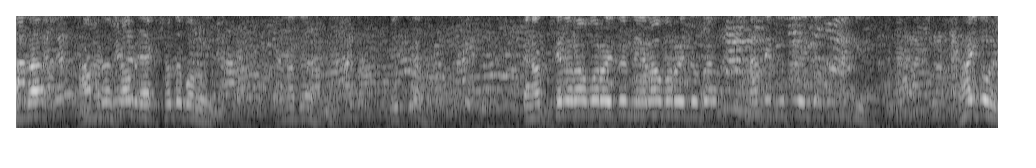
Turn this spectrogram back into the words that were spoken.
আমরা আমরা সব একসাথে বড় হয়েছি। ওনাদের হাতে। বুঝছেন? এখন ছেলেরাও বড় হইতে মেয়েরাও বড় হইতে তো নাতি পুতি হইতে নাকি? ভাই কই?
